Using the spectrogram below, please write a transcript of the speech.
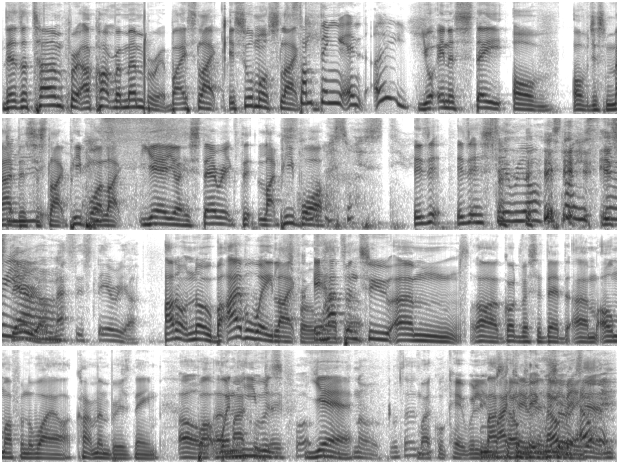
there's a term for it. I can't remember it, but it's like it's almost like something in. ay. you're in a state of of just madness. It's like people are like, yeah, you're hysterics. Like people are. It's not hysteria. Is it is it hysteria? It's not hysteria. Hysteria, mass hysteria. I don't know, but either way, like throw it happened out. to um, oh God rest the dead, um, Omar from the Wire. I can't remember his name. Oh, but uh, when he was, J. Yeah, No, was that Michael K. Williams. Michael Help K. me, Williams. help me, Help help yeah. me.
